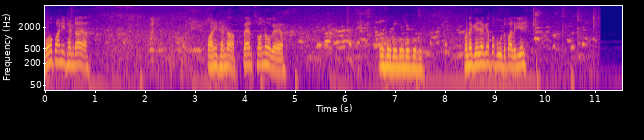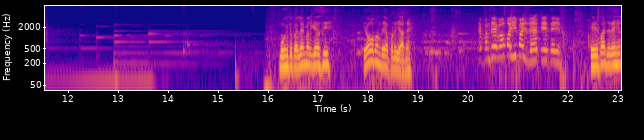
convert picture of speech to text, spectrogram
ਬਹੁਤ ਪਾਣੀ ਠੰਡਾ ਆ। ਪਾਣੀ ਠੰਡਾ ਪੈਰ ਸੁੰਨ ਹੋ ਗਏ ਆ। ਓਹ ਹੋ ਹੋ ਹੋ ਹੁਣ ਅੱਗੇ ਜਾ ਕੇ ਆਪਾਂ ਬੂਟ ਪਾ ਲਈਏ। ਮੋਹਿਤ ਪਹਿਲਾਂ ਹੀ ਮਿਲ ਗਿਆ ਸੀ। ਤੇ ਉਹ ਬੰਦੇ ਆਪਣੇ ਯਾਰ ਹੈ ਇਹ ਬੰਦੇ ਬਹੁਤ ਭਾਜੀ ਭੱਜਦੇ ਆ ਤੇਜ਼ ਤੇਜ਼ ਤੇਜ਼ ਭੱਜ ਰਹੇ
